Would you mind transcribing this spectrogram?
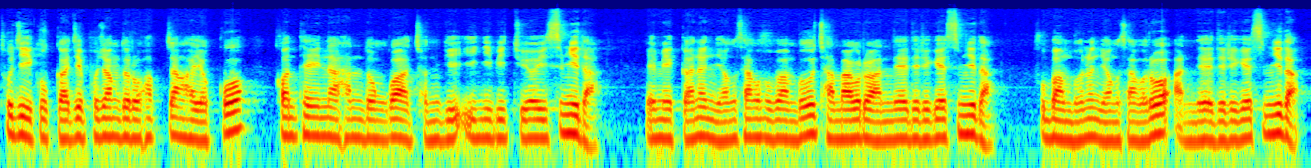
토지 입구까지 보장도로 확장하였고 컨테이너 한동과 전기 인입이 되어 있습니다. 매매가는 영상 후반부 자막으로 안내해 드리겠습니다. 후반부는 영상으로 안내해 드리겠습니다.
